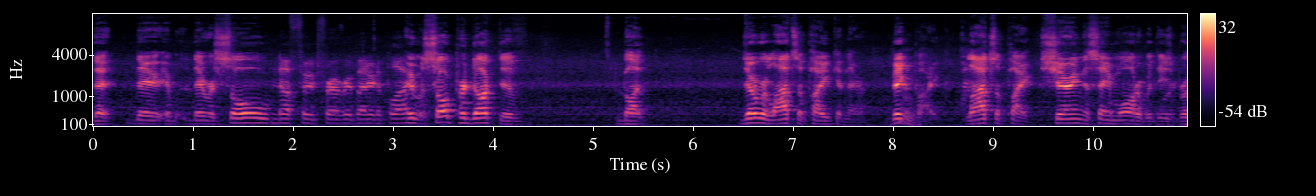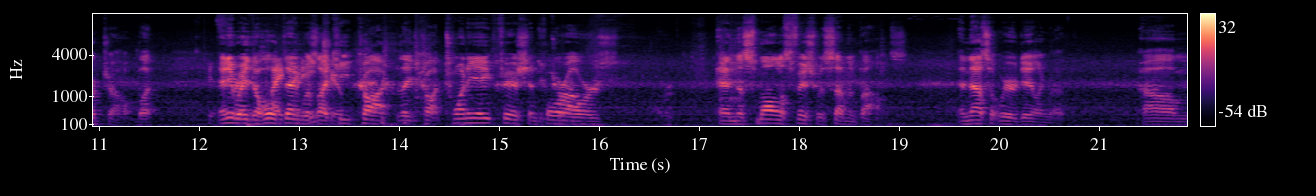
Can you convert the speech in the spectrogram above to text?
That they it, they were so Enough food for everybody to play. it was so productive, but there were lots of pike in there, big pike, lots of pike, sharing the same water with these brook trout. But anyway, the whole thing was like you. he caught they caught 28 fish in four hours, and the smallest fish was seven pounds, and that's what we were dealing with. Um,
